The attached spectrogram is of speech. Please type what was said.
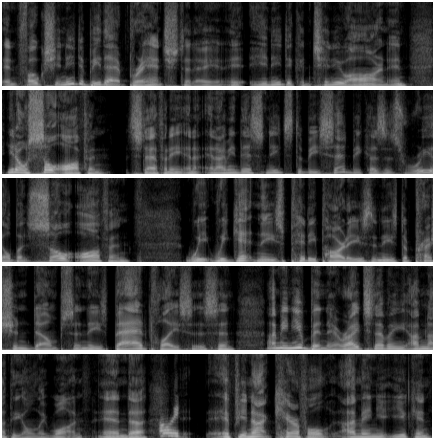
and folks, you need to be that branch today. You need to continue on. And you know, so often, Stephanie, and and I mean this needs to be said because it's real, but so often we we get in these pity parties and these depression dumps and these bad places, and I mean you've been there, right, Stephanie? I'm not the only one, and uh, oh, if you're not careful, I mean you, you can.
